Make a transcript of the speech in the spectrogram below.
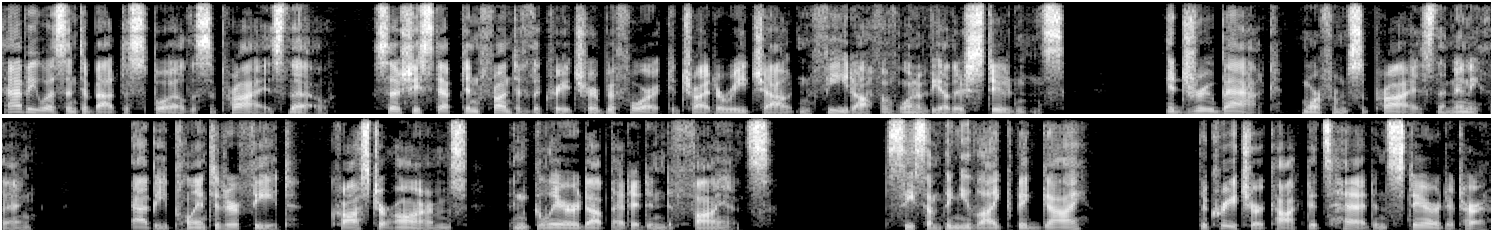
Abby wasn't about to spoil the surprise, though, so she stepped in front of the creature before it could try to reach out and feed off of one of the other students. It drew back, more from surprise than anything. Abby planted her feet, crossed her arms, and glared up at it in defiance. See something you like, big guy? The creature cocked its head and stared at her,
